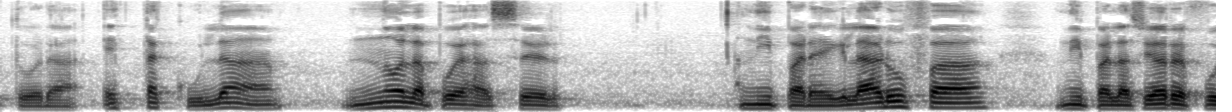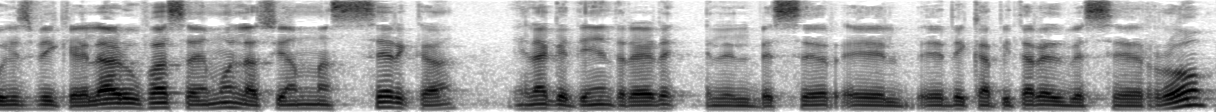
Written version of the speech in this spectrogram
Torah. Esta culá no la puedes hacer ni para eglarufa ni para la ciudad de refugio. El Arufa, sabemos la ciudad más cerca es la que tiene que traer el, becer, eh, decapitar el becerro.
